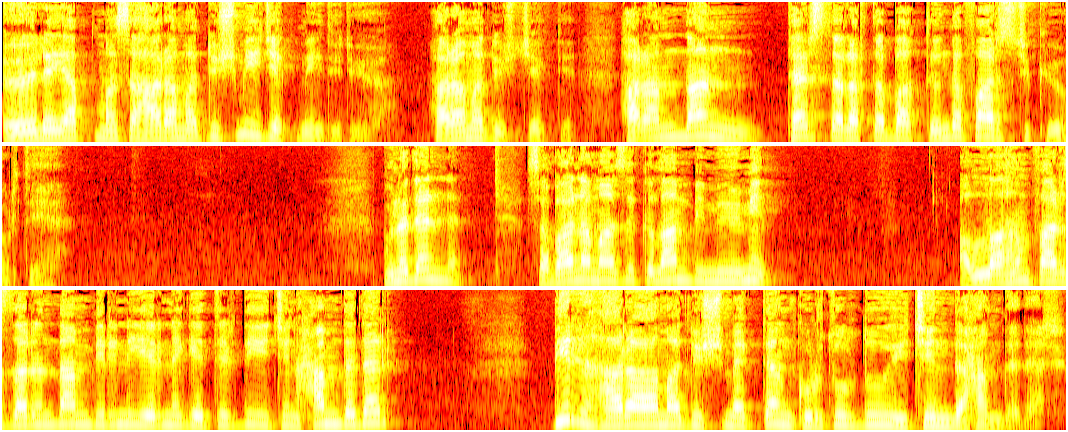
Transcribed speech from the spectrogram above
Öyle yapmasa harama düşmeyecek miydi diyor. Harama düşecekti. Haramdan ters tarafta baktığında farz çıkıyor ortaya. Bu nedenle sabah namazı kılan bir mümin Allah'ın farzlarından birini yerine getirdiği için hamd eder. Bir harama düşmekten kurtulduğu için de hamd eder.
